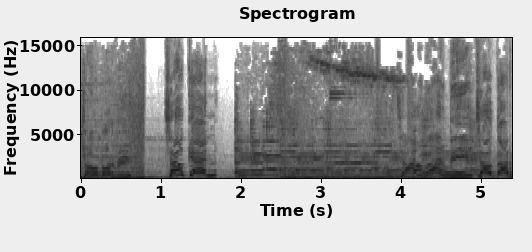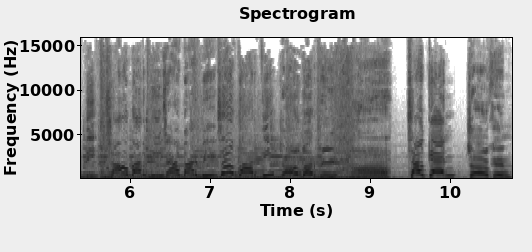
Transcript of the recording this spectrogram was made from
Ciao Barbie! Ciao Ken! Ciao Barbie! Ciao Barbie! Ciao Barbie! Ciao Barbie! Ciao Barbie! Ciao Barbie! Ciao Ken! Ciao Ken.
